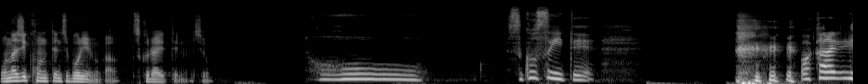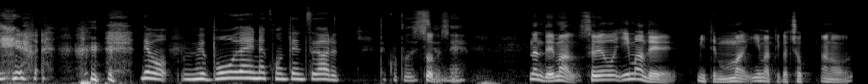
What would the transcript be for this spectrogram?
同じコンテンツボリュームが作られてるんですよ。おー。すごすぎて、わかり、でも、め膨大なコンテンツがあるってことですよね。そうですね。なんで、まあ、それを今で見ても、まあ、今っていうかちょ、あの、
